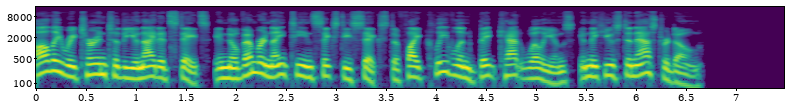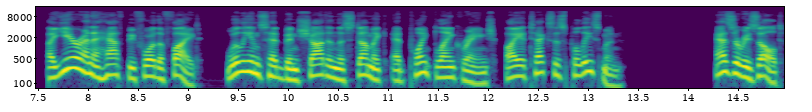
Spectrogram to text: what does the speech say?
Ali returned to the United States in November 1966 to fight Cleveland Big Cat Williams in the Houston Astrodome. A year and a half before the fight, Williams had been shot in the stomach at point blank range by a Texas policeman. As a result,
